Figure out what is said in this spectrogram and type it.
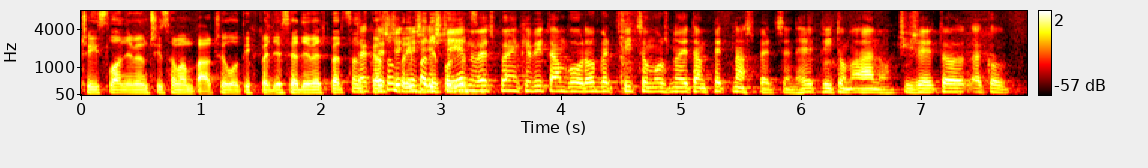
čísla. Neviem, či sa vám páčilo tých 59%. v Tak každom ešte, prípade ešte, ešte jednu vec poviem, keby tam bol Robert Fico, možno je tam 15%, hej, pritom áno. Čiže je to ako...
